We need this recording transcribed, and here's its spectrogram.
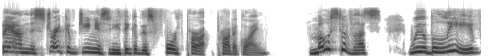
bam, the strike of genius and you think of this fourth pro- product line. Most of us will believe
